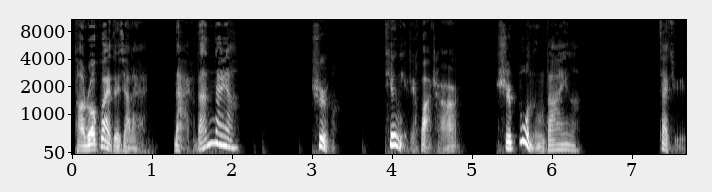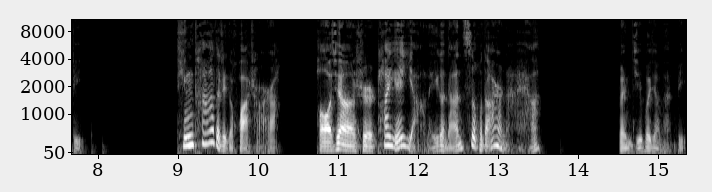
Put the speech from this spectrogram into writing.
倘若怪罪下来，哪个担待呀？是吗？听你这话茬是不能答应啊。再举个例，听他的这个话茬啊，好像是他也养了一个难伺候的二奶啊。本集播讲完毕。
